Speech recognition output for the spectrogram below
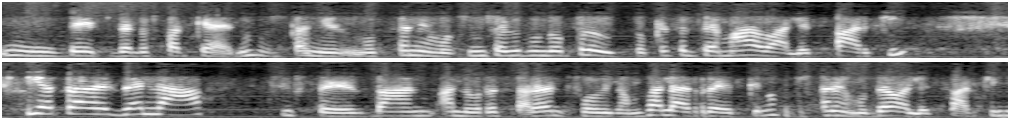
mm, de, los parqueaderos, nosotros también tenemos un segundo producto que es el tema de valet parking y a través de la app si ustedes van a los restaurantes o digamos a la red que nosotros tenemos de valet parking,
